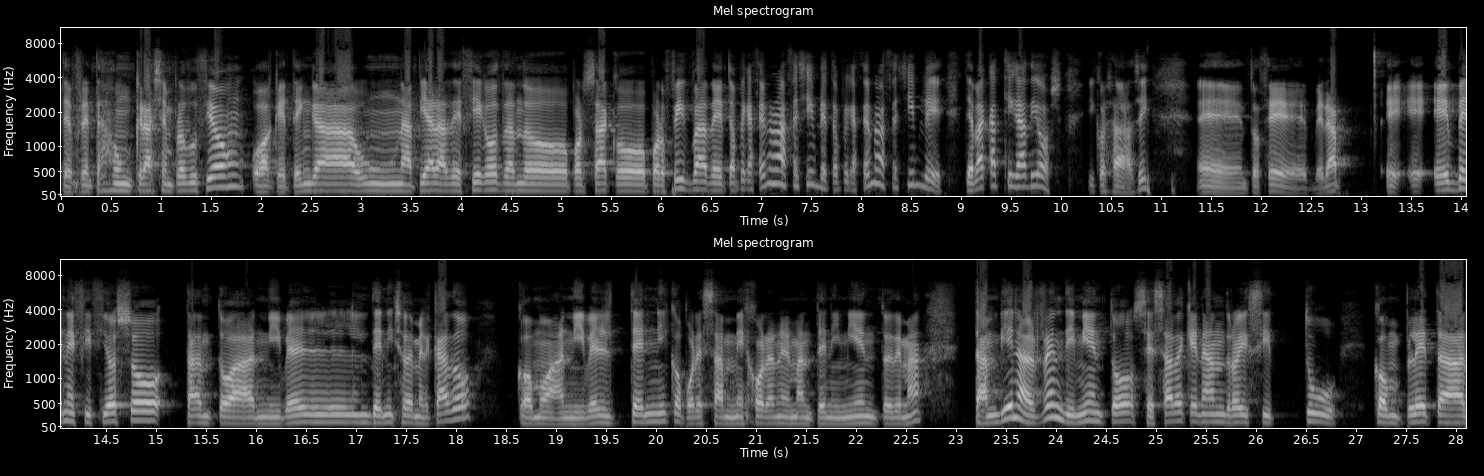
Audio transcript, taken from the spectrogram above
te enfrentas a un crash en producción o a que tenga una piara de ciegos dando por saco, por feedback de tu aplicación no es accesible, tu aplicación no es accesible, te va a castigar Dios y cosas así. Eh, entonces, verá, eh, eh, es beneficioso tanto a nivel de nicho de mercado como a nivel técnico por esa mejora en el mantenimiento y demás. También al rendimiento, se sabe que en Android si tú completas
